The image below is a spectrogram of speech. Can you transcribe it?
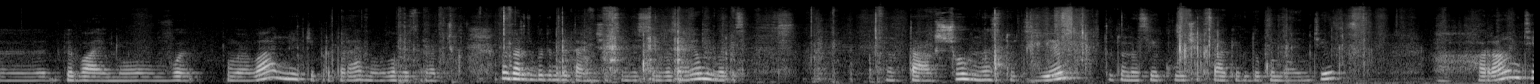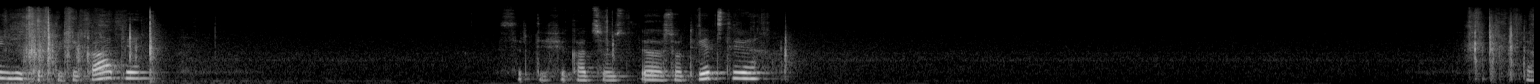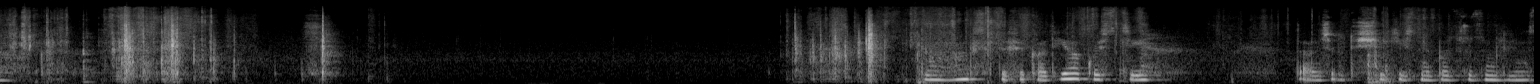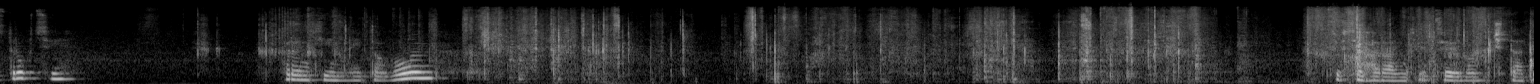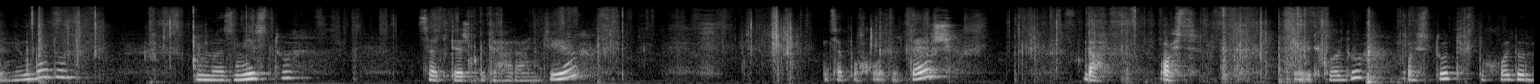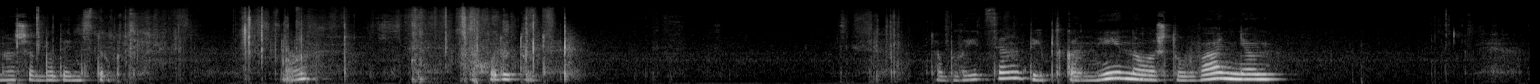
вбиваємо в умивальник і протираємо вологою серветочкою. Ну, зараз будемо детальніше цим всім ознайомлюватися. Так, що в нас тут є? Тут у нас є куча всяких документів, гарантії, сертифікати. Сертификат э, соответствия. Так. Так, сертифікат якості. Далі тут ще якісь непозрозумілі інструкції. Гарантійний талон. Це все гарантії. Це я вам читати не буду. Нема змісту. Це теж буде гарантія. Це, походу, теж. Да, ось. Я відкладу. Ось тут, походу, наша буде інструкція. Да. Походу тут. Таблиця, тип тканин, налаштування,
